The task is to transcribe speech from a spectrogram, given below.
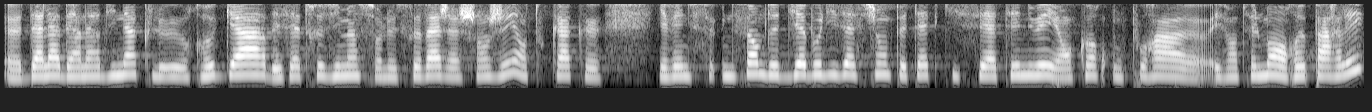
Dalla Bernardina que le regard des êtres humains sur le sauvage a changé, en tout cas qu'il y avait une, forme de diabolisation peut-être qui s'est atténuée et encore on pourra éventuellement en reparler.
